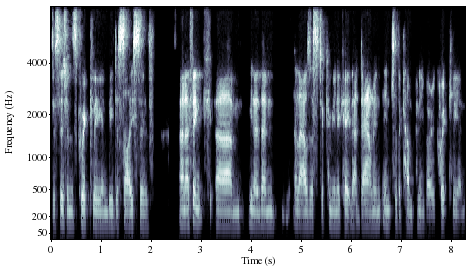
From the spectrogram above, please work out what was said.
decisions quickly and be decisive and I think um, you know then allows us to communicate that down in, into the company very quickly and,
